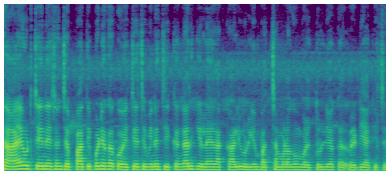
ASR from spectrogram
ചായ കുടിച്ചതിന് ശേഷം ചപ്പാത്തിപ്പൊടിയൊക്കെ കുഴച്ച് വെച്ച് പിന്നെ ചിക്കൻ കറിക്കുള്ള തക്കാളി ഉള്ളിയും പച്ചമുളകും വെളുത്തുള്ളിയും ഒക്കെ റെഡിയാക്കി വെച്ച്.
